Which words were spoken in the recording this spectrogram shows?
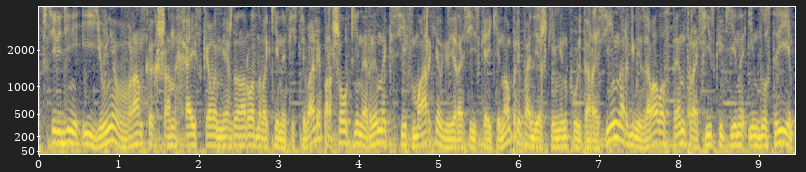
В середине июня в рамках Шанхайского международного кинофестиваля прошел кинорынок Сиф Маркет, где российское кино при поддержке Минкульта России организовало стенд российской киноиндустрии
